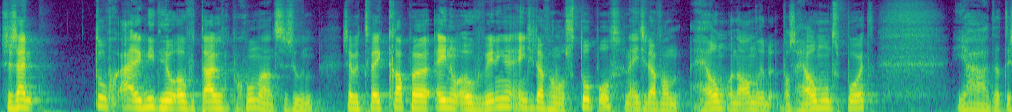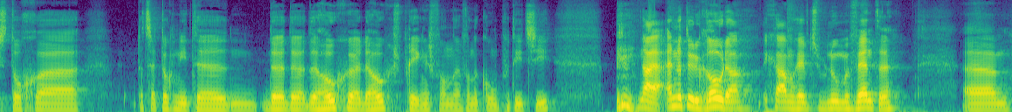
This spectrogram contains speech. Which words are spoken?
ze zijn toch eigenlijk niet heel overtuigend begonnen aan het seizoen. Ze hebben twee krappe 1-0 overwinningen. Eentje daarvan was Toppos. En eentje daarvan Helm. En de andere was Helmond Sport. Ja, dat is toch... Uh, dat zijn toch niet uh, de, de, de, hoge, de hoge springers van, uh, van de competitie. nou ja, en natuurlijk Roda. Ik ga hem nog eventjes benoemen. Vente. Um,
